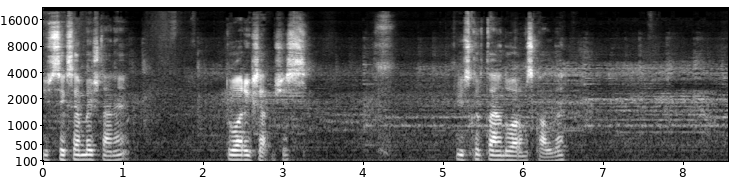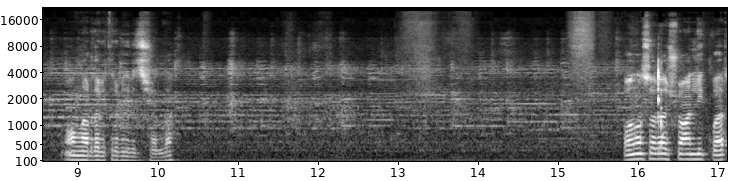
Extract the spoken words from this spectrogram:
...185 tane... ...duvar yükseltmişiz. 140 tane duvarımız kaldı. Onları da bitirebiliriz inşallah. Ondan sonra şu an lig var.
